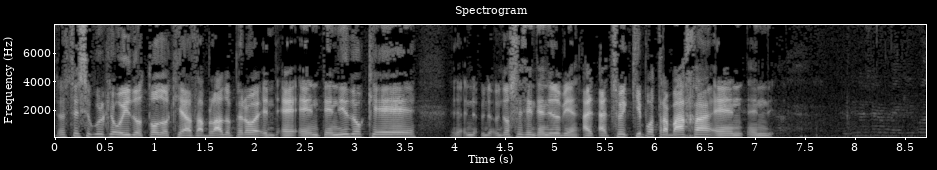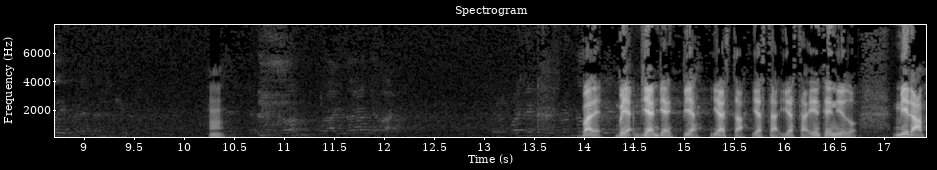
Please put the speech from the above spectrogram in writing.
No estoy seguro que he oído todo lo que has hablado, pero he entendido que, no, no, sé si he entendido bien, a, a su equipo trabaja en... en... Hmm. Vale, bien, bien, bien, bien, ya está, ya está, ya está, entendido. Mira,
